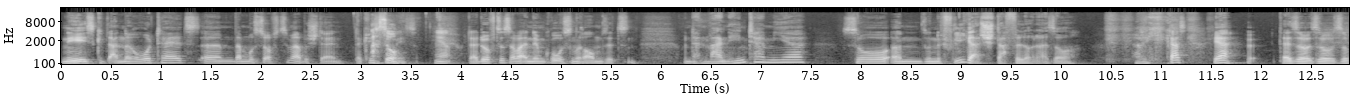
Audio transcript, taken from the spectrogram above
Nee, es gibt andere Hotels, ähm, da musst du aufs Zimmer bestellen. Da kriegst Ach so, du nichts. ja. Da durftest du aber in dem großen Raum sitzen. Und dann waren hinter mir so, ähm, so eine Fliegerstaffel oder so. War richtig krass. Ja, also so, so,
